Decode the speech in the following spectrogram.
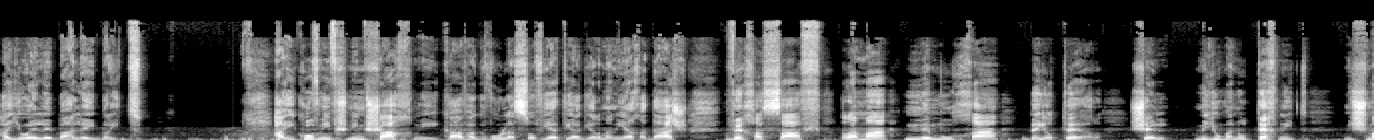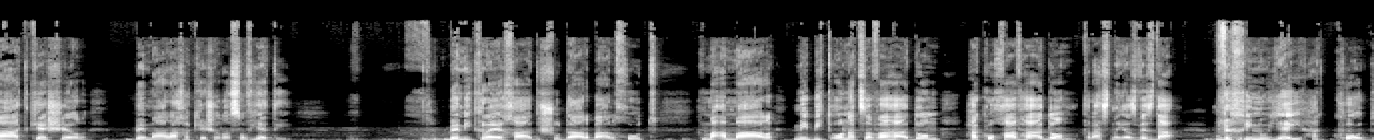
היו אלה בעלי ברית. העיכוב נמשך מקו הגבול הסובייטי הגרמני החדש וחשף רמה נמוכה ביותר של מיומנות טכנית, משמעת קשר במערך הקשר הסובייטי. במקרה אחד שודר באלחוט מאמר מביטאון הצבא האדום הכוכב האדום, קרסניה זווזדה, וכינויי הקוד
